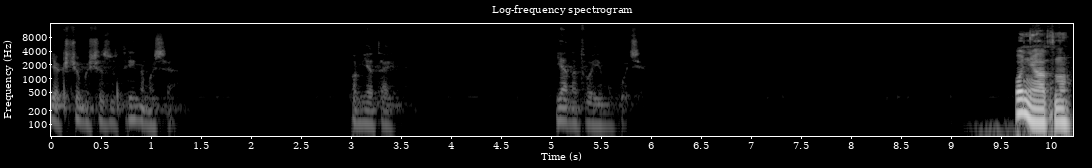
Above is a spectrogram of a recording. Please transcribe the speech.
якщо ми ще зустрінемося, пам'ятай, я на твоєму боці. Понятно.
